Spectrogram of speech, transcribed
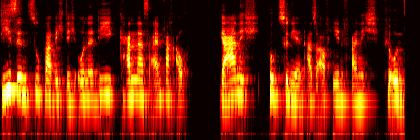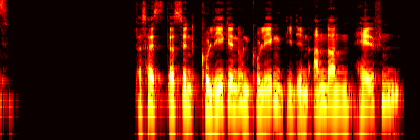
die sind super wichtig. Ohne die kann das einfach auch gar nicht funktionieren. Also auf jeden Fall nicht für uns. Das heißt, das sind Kolleginnen und Kollegen, die den anderen helfen,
